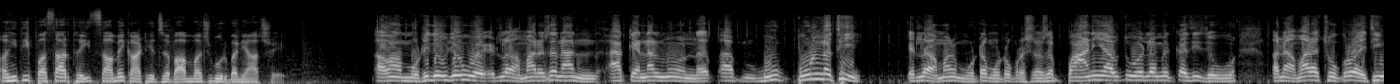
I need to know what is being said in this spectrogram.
અહીંથી પસાર થઈ સામે કાંઠે જવા મજબૂર બન્યા છે. આમાં મોટી દેવું જવું હોય એટલે અમારે છે ને આ આ કેનાલનો આ પુલ નથી. એટલે અમારો મોટો મોટો પ્રશ્ન છે. પાણી આવતું હોય એટલે અમે ક્યાંથી જવું અને અમારા છોકરો અહીંથી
